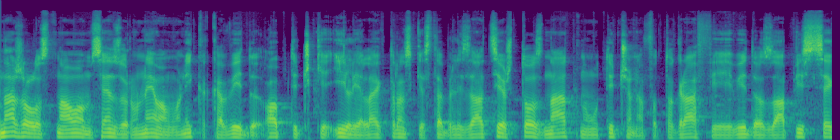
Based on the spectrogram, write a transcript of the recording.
Nažalost, na ovom senzoru nemamo nikakav vid optičke ili elektronske stabilizacije, što znatno utiče na fotografije i videozapise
